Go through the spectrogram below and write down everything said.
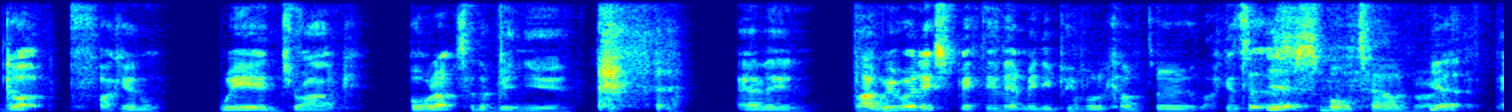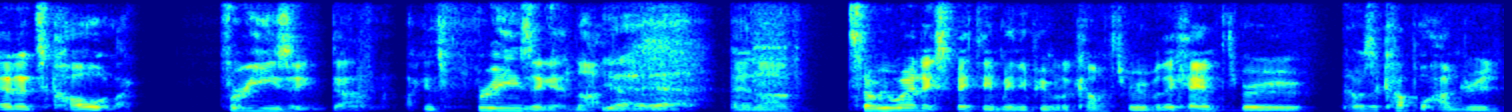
got fucking weird, drunk. Pulled up to the venue, and then like we weren't expecting that many people to come through. Like it's a, it's a small town, bro. Yeah. And it's cold, like freezing down there. Like it's freezing at night. yeah, yeah. And um, so we weren't expecting many people to come through, but they came through. There was a couple hundred,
